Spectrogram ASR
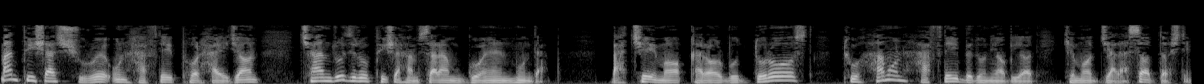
من پیش از شروع اون هفته پرهیجان چند روزی رو پیش همسرم گوئن موندم. بچه ما قرار بود درست تو همون هفته به دنیا بیاد که ما جلسات داشتیم.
